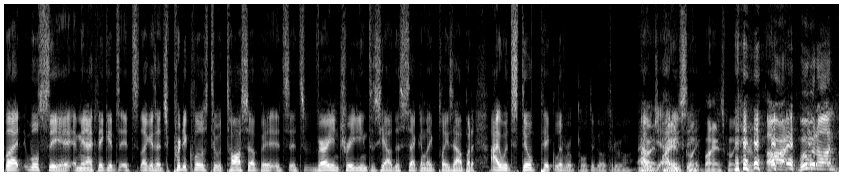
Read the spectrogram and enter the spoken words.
but we'll see. I mean, I think it's it's like I said, it's pretty close to a toss up. It's it's very intriguing to see how the second leg plays out, but I would still pick Liverpool to go through. How, right, you, how do you going, it? Bayern's going through. All right, moving on.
